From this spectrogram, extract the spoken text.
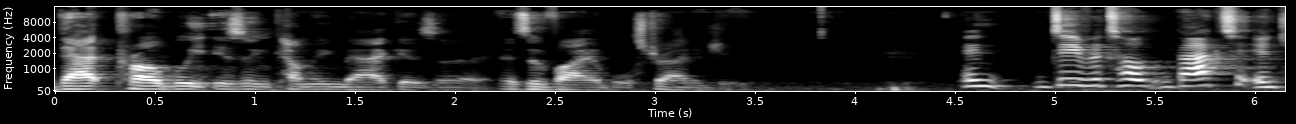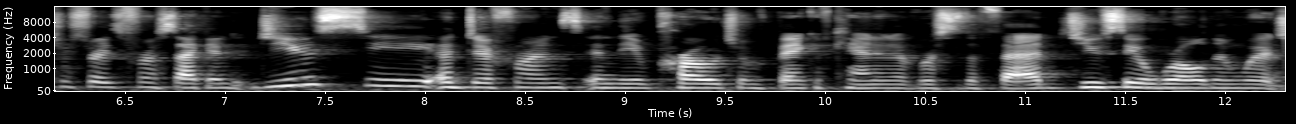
that probably isn't coming back as a, as a viable strategy. And David, talk back to interest rates for a second. Do you see a difference in the approach of Bank of Canada versus the Fed? Do you see a world in which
